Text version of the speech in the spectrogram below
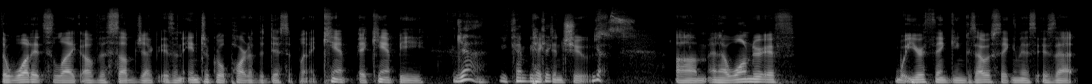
the what it's like of the subject is an integral part of the discipline. It can't it can't be Yeah, you can't be picked take- and choose. Yes. Um, and I wonder if what you're thinking, because I was thinking this, is that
